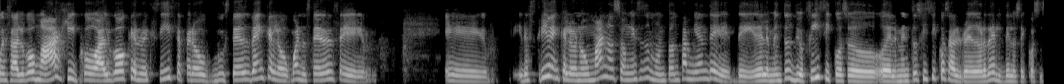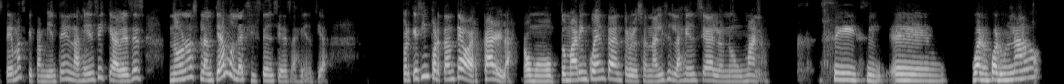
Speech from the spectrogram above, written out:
pues algo mágico, algo que no existe, pero ustedes ven que lo, bueno, ustedes eh, eh, describen que lo no humano son ese montón también de, de, elementos biofísicos o, elementos físicos alrededor de, de, los ecosistemas que también tienen la agencia y que a veces no nos planteamos la existencia de esa agencia. ¿Por qué es importante abarcarla? Como tomar en cuenta dentro de los análisis la agencia de lo no humano. Sí, sí. Eh, bueno, por un lado,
